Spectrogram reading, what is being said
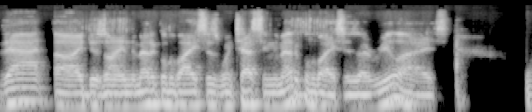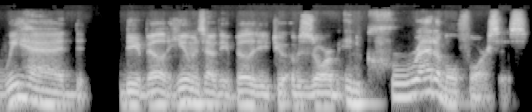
that, uh, I designed the medical devices. When testing the medical devices, I realized we had the ability, humans have the ability to absorb incredible forces,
